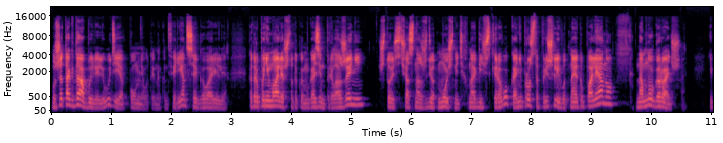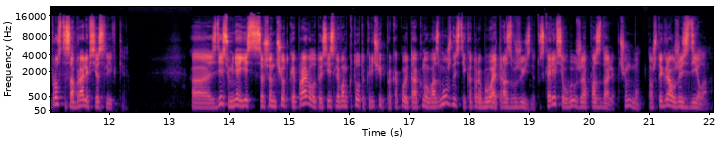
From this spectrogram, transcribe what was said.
Уже тогда были люди, я помню, вот и на конференции говорили, которые понимали, что такое магазин приложений, что сейчас нас ждет мощный технологический рывок, и они просто пришли вот на эту поляну намного раньше и просто собрали все сливки. А, здесь у меня есть совершенно четкое правило, то есть если вам кто-то кричит про какое-то окно возможностей, которое бывает раз в жизни, то, скорее всего, вы уже опоздали. Почему? Потому что игра уже сделана.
